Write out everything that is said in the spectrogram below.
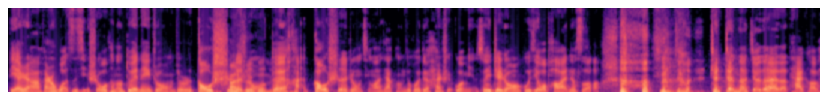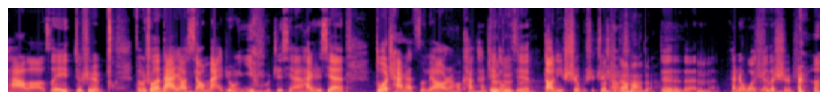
别人啊，反正我自己是，我可能对那种就是高湿的这种对汗高湿的这种情况下，可能就会对汗水过敏，所以这种我估计我跑完就死了，就这真的绝对的太可怕了。所以就是怎么说呢？大家要想买这种衣服之前，还是先多查查资料，然后看看这东西到底是不是智商税是干嘛的？对对对对对，反正我觉得是是，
